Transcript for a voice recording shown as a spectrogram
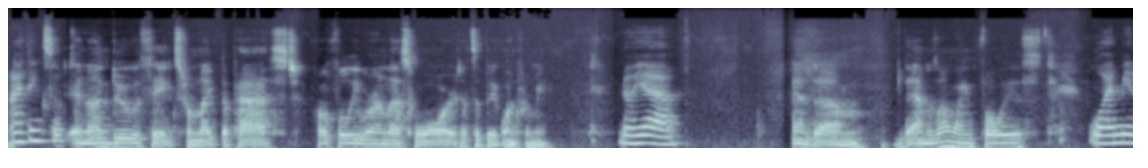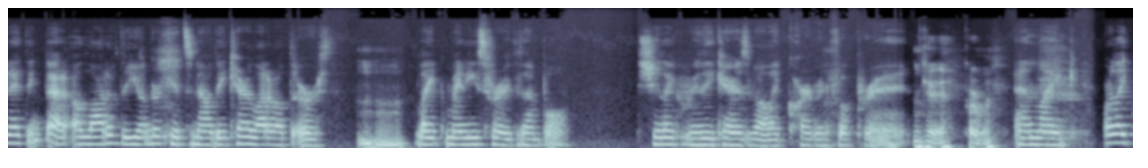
I think so too. and undo things from like the past. Hopefully, we're in less wars. That's a big one for me. no, yeah. And um, the Amazon rainforest. Well, I mean, I think that a lot of the younger kids now they care a lot about the earth. Mm-hmm. Like my niece, for example, she like really cares about like carbon footprint Okay, carbon. and like or like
